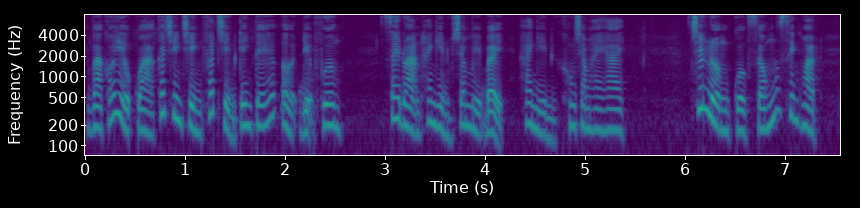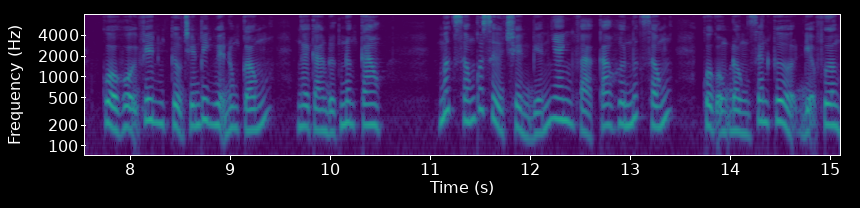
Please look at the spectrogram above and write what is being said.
và có hiệu quả các chương trình phát triển kinh tế ở địa phương giai đoạn 2017-2022. Chất lượng cuộc sống sinh hoạt của hội viên cựu chiến binh huyện Đông Cống ngày càng được nâng cao. Mức sống có sự chuyển biến nhanh và cao hơn mức sống của cộng đồng dân cư ở địa phương.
